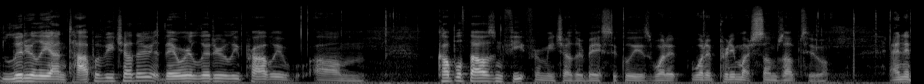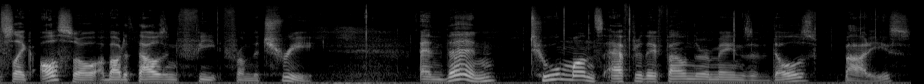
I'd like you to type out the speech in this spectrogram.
literally on top of each other. They were literally probably um a couple thousand feet from each other, basically, is what it what it pretty much sums up to, and it's like also about a thousand feet from the tree. And then, two months after they found the remains of those bodies,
